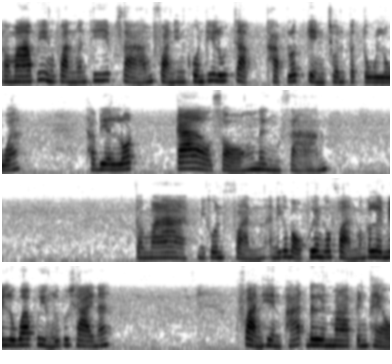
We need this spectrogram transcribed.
ต่อมาผู้หญิงฝันวันที่ยี่สามฝันเห็นคนที่รู้จักขับรถเก่งชนประตูรั้ว ทะเบียนรถเก้าสองหนึ่งสามต่อมามีคนฝัน อันนี้ก็บอกเพื่อนเขาฝัน มันก็เลยไม่รู้ว่าผู้หญิงหรือผู้ชายนะ ฝันเห็นพระเดินมาเป็นแถว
